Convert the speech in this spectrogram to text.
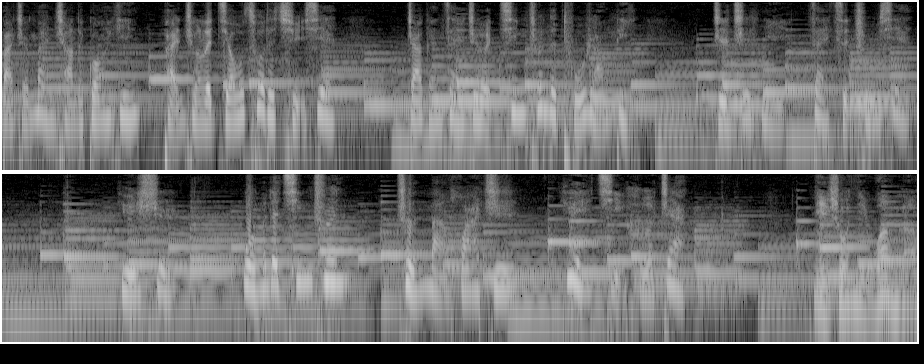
把这漫长的光阴盘成了交错的曲线，扎根在这青春的土壤里，直至你再次出现。于是，我们的青春，春满花枝，月起何战。你说你忘了，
